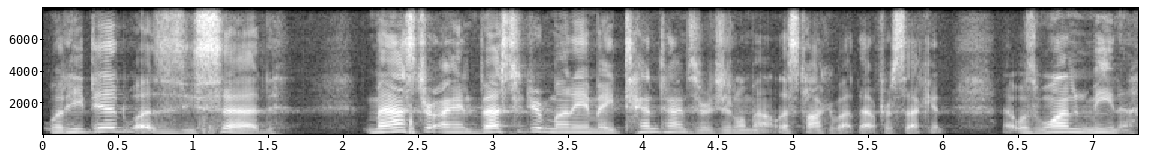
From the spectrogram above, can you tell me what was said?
What he did was he said, Master, I invested your money and made 10 times the original amount. Let's talk about that for a second. That was one mina.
